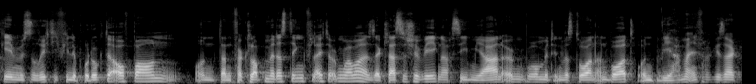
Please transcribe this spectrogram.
geben. Wir müssen richtig viele Produkte aufbauen. Und dann verkloppen wir das Ding vielleicht irgendwann mal. Das ist der klassische Weg nach sieben Jahren irgendwo mit Investoren an Bord. Und wir haben einfach gesagt,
